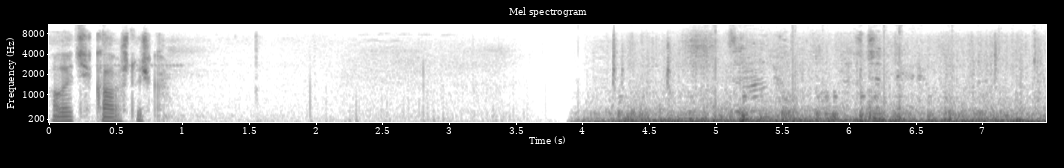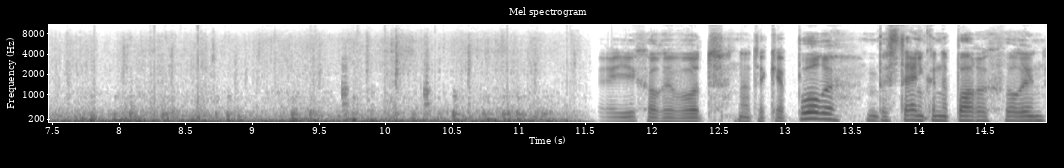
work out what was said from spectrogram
Але цікава штучка. Переїхали от на таке поле, бистренько на пару хвилин.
